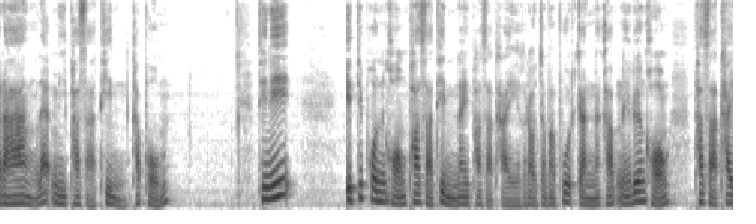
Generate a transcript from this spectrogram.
กลางและมีภาษาถิ่นครับผม ทีนี้ อิทธิพลของภาษาถิ่นในภาษาไทยเราจะมาพูดกันนะครับ ในเรื่องของภาษาไทย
